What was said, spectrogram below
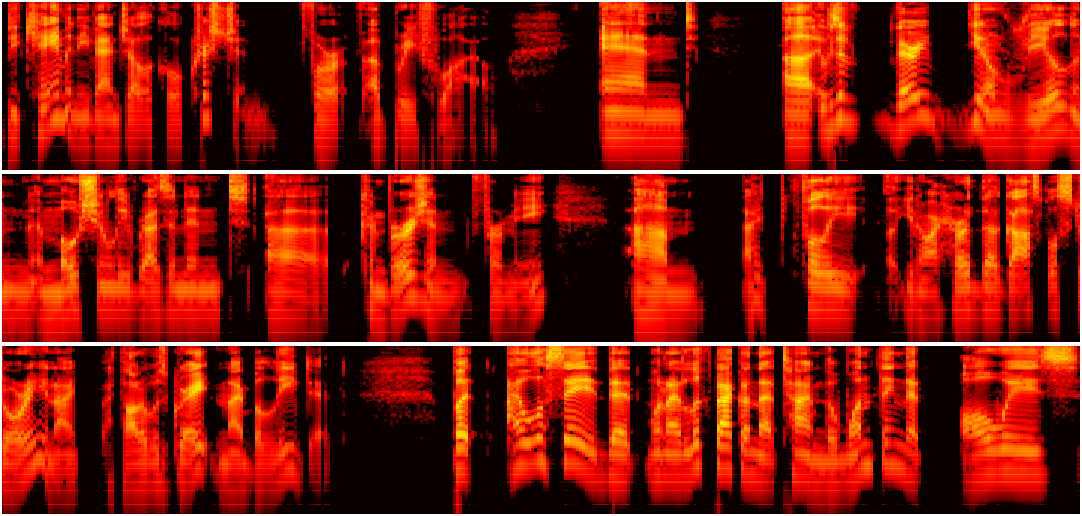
became an evangelical Christian for a brief while, and uh, it was a very you know real and emotionally resonant uh, conversion for me. Um, I fully uh, you know I heard the gospel story and I, I thought it was great and I believed it. But I will say that when I look back on that time, the one thing that always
